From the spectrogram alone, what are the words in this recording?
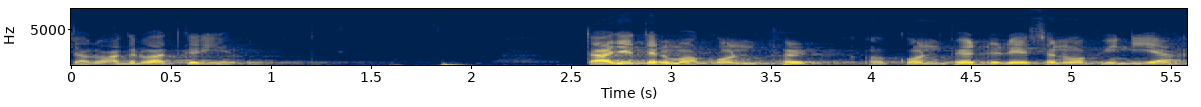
ચાલો આગળ વાત કરીએ. તાજેતરમાં કોન્ફેડ confederation of India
